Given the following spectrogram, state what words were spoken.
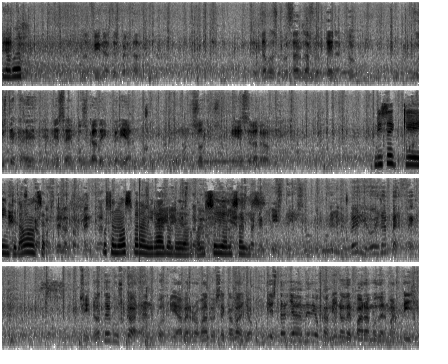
No puedo. Al fin has despertado. Intentabas cruzar la frontera, ¿no? Fuiste a caer en esa emboscada imperial, como nosotros y ese ladrón. Dice que intentamos hacer usamos para mirar alrededor. Bueno, eso ya lo sabías. El imperio era perfecto. Si no te buscaran, podría haber robado ese caballo y estar ya a medio camino de páramo del martillo.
